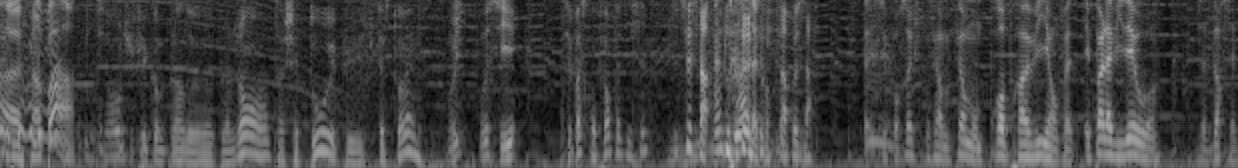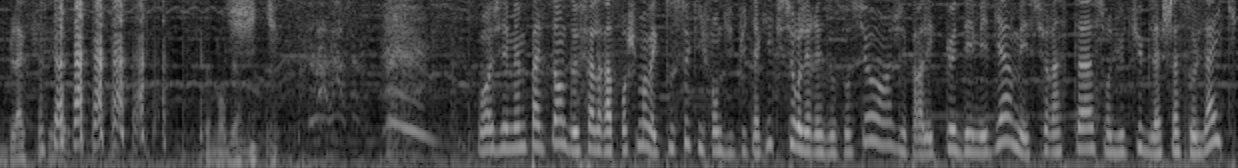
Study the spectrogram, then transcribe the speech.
Ah, sympa Sinon, tu fais comme plein de, plein de gens, hein, t'achètes tout et puis tu testes toi-même. Aussi. C'est pas ce qu'on fait en fait ici C'est ça. Ah, d'accord. C'est un peu ça. Euh, C'est pour ça que je préfère me faire mon propre avis en fait. Et pas la vidéo. hein. J'adore cette blague. je suis désolé. C'est tellement bien. Gic. Moi, j'ai même pas le temps de faire le rapprochement avec tous ceux qui font du putaclic sur les réseaux sociaux. Hein. J'ai parlé que des médias, mais sur Insta, sur YouTube, la chasse au like,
